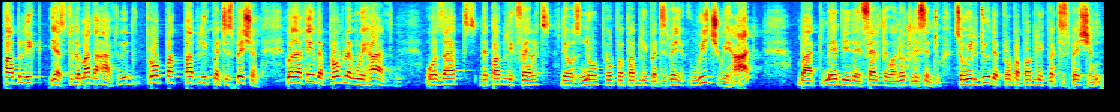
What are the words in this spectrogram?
public, yes, to the Mother Act, with proper public participation. Because I think the problem we had was that the public felt there was no proper public participation, which we had, but maybe they felt they were not listened to. So we'll do the proper public participation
